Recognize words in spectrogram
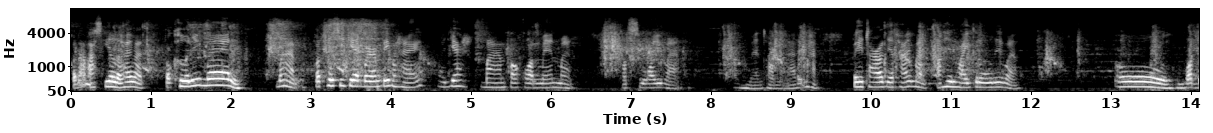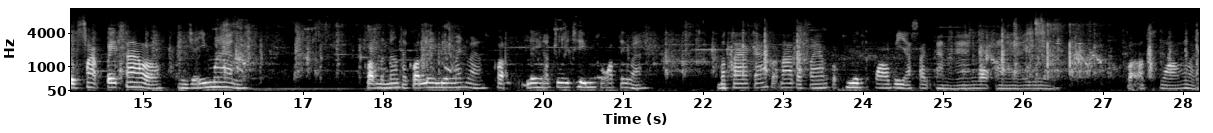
គាត់ដាក់ last skill ទៅហើយបាទគាត់ឃើញនេះមែនបាទគាត់ធ្វើស៊ីគេបានទេប្រហែលអាយ៉ាបានផងគាត់មែនបាទគាត់ស្លុយបាទមិនមែនធម្មតាទេបាទពេលតាល់ទៀតហើយបាទអត់ហ៊ានវាយគ្រូទេបាទអូយ what the fuck ពេលតាល់និយាយម៉ានគាត់មិនដឹងថាគាត់លេងវាមិនបាទគាត់លេងអត់ជួយធីមគាត់ទេបាទ បតាការគាត់ដើរតែហ្វាមគាត់គ្មានខ្វល់ពីអាសាច់អាណាងប់អាណាអីទេគាត់អត់ខ្វល់បាទ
